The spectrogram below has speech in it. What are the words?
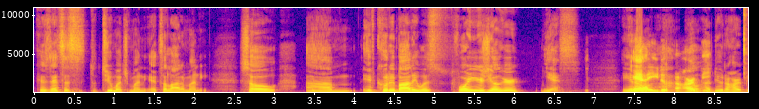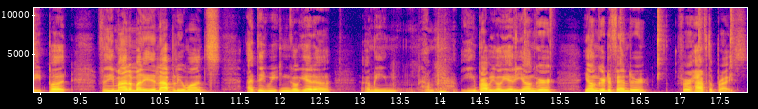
because that's just too much money. That's a lot of money. So um, if Koulibaly was four years younger, yes, you Yeah, you do it in a I- heartbeat. I'll do it in a heartbeat. But for the amount of money that Napoli wants, I think we can go get a. I mean, um, you can probably go get a younger, younger defender for half the price.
